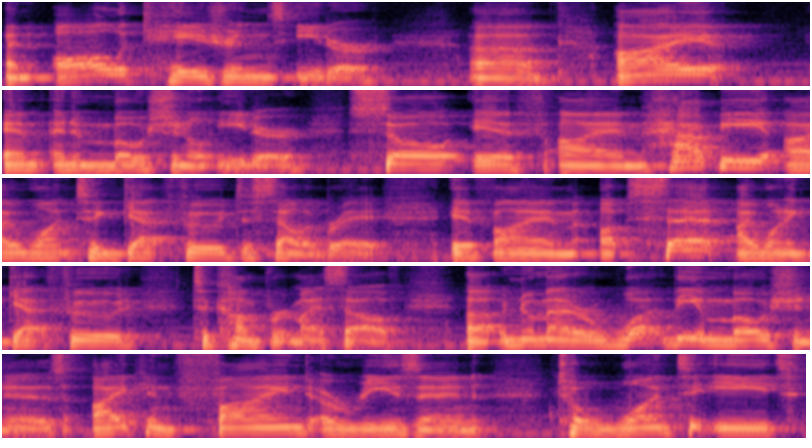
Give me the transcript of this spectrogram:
an all occasions eater. Uh, I am an emotional eater. So if I'm happy, I want to get food to celebrate. If I'm upset, I want to get food to comfort myself. Uh, no matter what the emotion is, I can find a reason to want to eat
